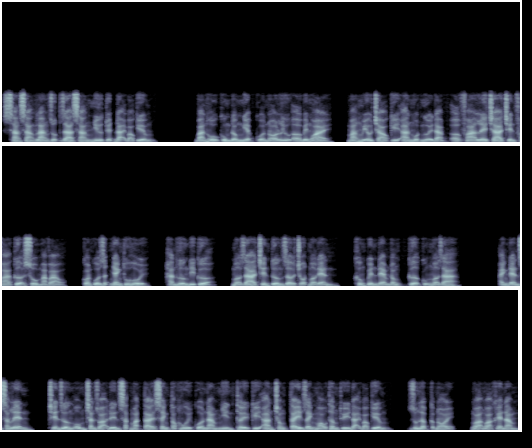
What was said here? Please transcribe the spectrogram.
sang sảng lang rút ra sáng như tuyết đại bảo kiếm. Ban hổ cùng đồng nghiệp của nó lưu ở bên ngoài, mang miêu chảo kỳ an một người đạp ở pha lê cha trên phá cửa sổ mà vào, con cua rất nhanh thu hồi, hắn hướng đi cửa, mở ra trên tường giờ chốt mở đèn, không quên đem đóng cửa cũng mở ra. Ánh đèn sáng lên, trên giường ôm chăn dọa đến sắc mặt tái xanh tóc hối của nam nhìn thấy kỳ an trong tay danh máu thâm thúy đại bảo kiếm run lập cập nói, ngoạ ngoạ khe nằm.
